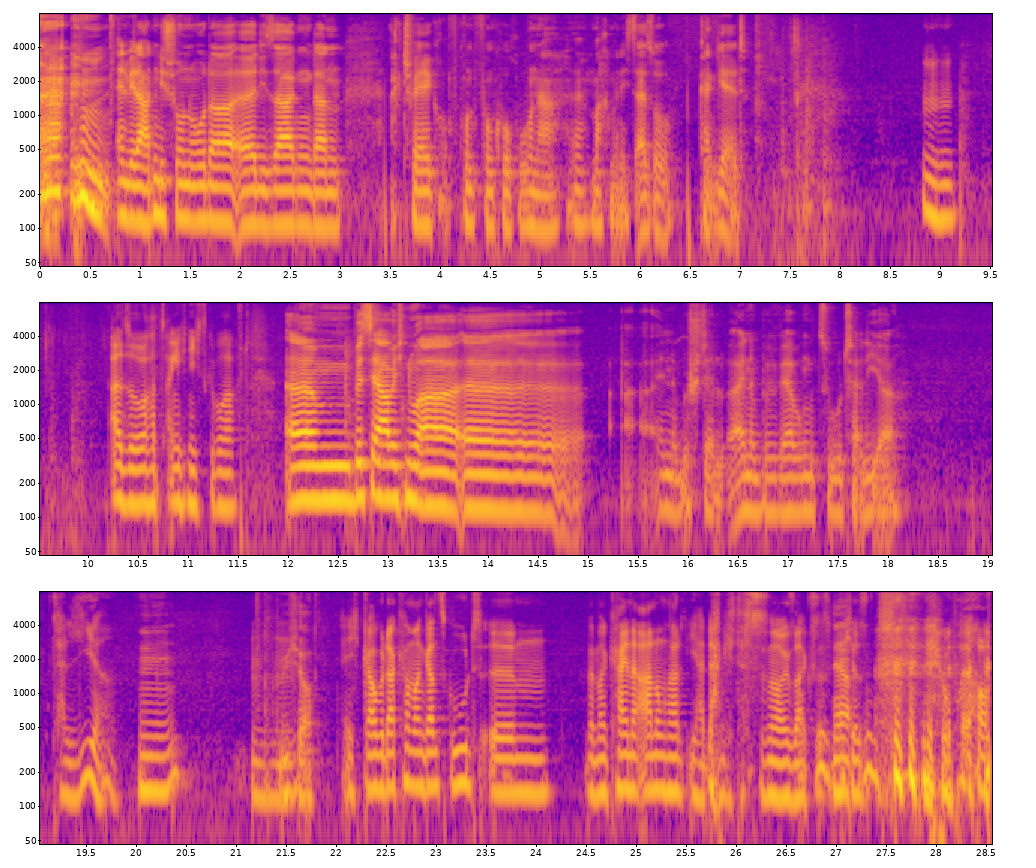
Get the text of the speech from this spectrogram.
Entweder hatten die schon oder äh, die sagen dann, aktuell aufgrund von Corona äh, machen wir nichts, also kein Geld. Mhm. Also hat es eigentlich nichts gebracht. Ähm, bisher habe ich nur äh, eine, Bestell eine Bewerbung zu Thalia. Thalia. Mhm. Bücher. Ich glaube, da kann man ganz gut, ähm, wenn man keine Ahnung hat, ja, danke, dass du es noch sagst, dass es Ja. Bücher sind. wow.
